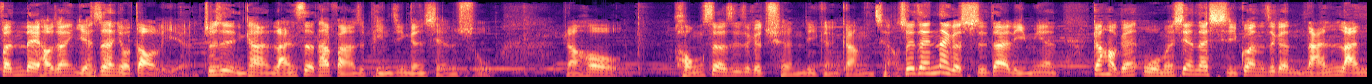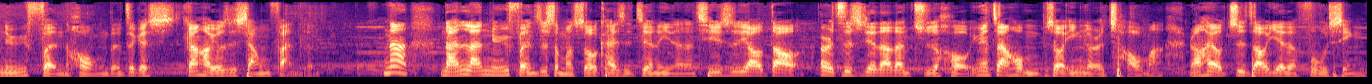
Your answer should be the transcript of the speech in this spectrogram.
分类好像也是很有道理。就是你看，蓝色它反而是平静跟娴熟，然后红色是这个权力跟刚强。所以在那个时代里面，刚好跟我们现在习惯的这个男蓝女粉红的这个刚好又是相反的。那男蓝女粉是什么时候开始建立的呢？其实要到二次世界大战之后，因为战后我们不是有婴儿潮嘛，然后还有制造业的复兴，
